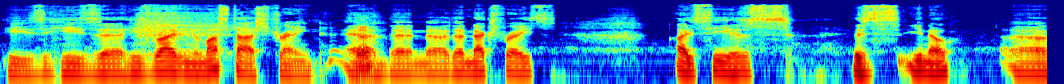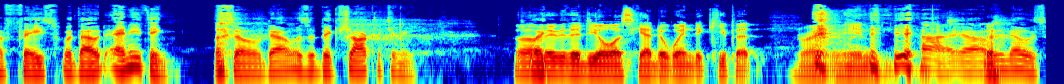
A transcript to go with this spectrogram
he's he's uh, he's riding the mustache train." And then uh, the next race, I see his his you know uh, face without anything. So that was a big shocker to me. well, Like- maybe the deal was he had to win to keep it, right? I mean, yeah, yeah, who knows?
